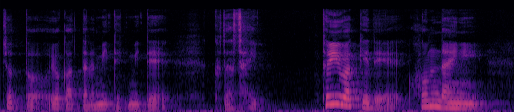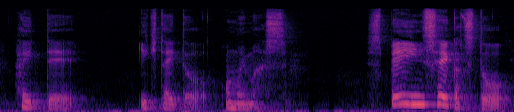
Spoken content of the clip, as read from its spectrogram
ちょっとよかったら見てみてください。というわけで本題に入っていきたいと思います。スペイン生活と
